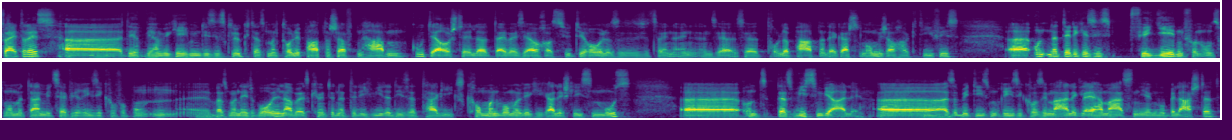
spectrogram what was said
Zweiteres, äh, die, wir haben wirklich eben dieses Glück, dass wir tolle Partnerschaften haben, gute Aussteller, teilweise auch aus Südtirol. Also das ist jetzt ein, ein, ein sehr, sehr toller Partner, der gastronomisch auch aktiv ist. Äh, und natürlich es ist für jeden von uns momentan mit sehr viel Risiko verbunden, äh, was wir nicht wollen. Aber es könnte natürlich wieder dieser Tag X kommen, wo man wirklich alles schließen muss. Äh, und das wissen wir alle. Äh, also mit diesem Risiko sind wir alle gleichermaßen irgendwo belastet.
